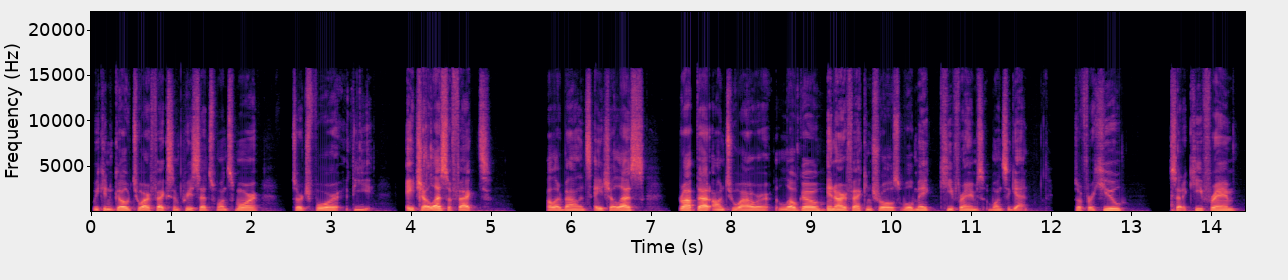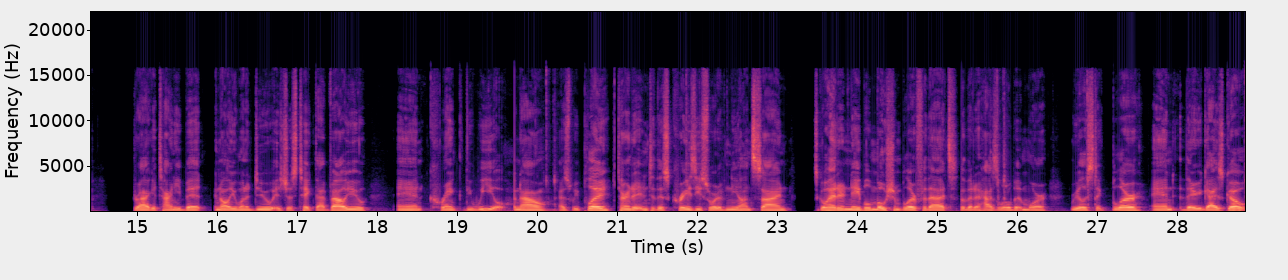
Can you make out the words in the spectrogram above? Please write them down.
we can go to our effects and presets once more, search for the HLS effect, color balance HLS, drop that onto our logo. In our effect controls, we'll make keyframes once again. So for hue, set a keyframe, drag a tiny bit, and all you want to do is just take that value and crank the wheel. So now, as we play, turn it into this crazy sort of neon sign. Let's go ahead and enable motion blur for that so that it has a little bit more realistic blur. And there you guys go.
